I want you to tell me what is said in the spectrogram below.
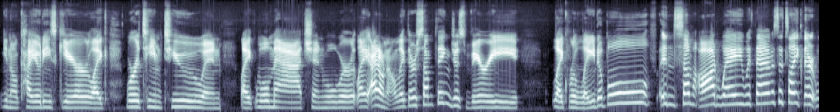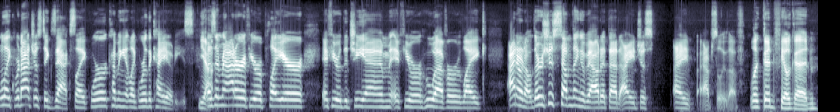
you know Coyotes gear. Like we're a team too, and like we'll match and we'll wear like I don't know. Like there's something just very like relatable in some odd way with them. So it's like they're like we're not just execs. Like we're coming in like we're the Coyotes. Yeah. Doesn't matter if you're a player, if you're the GM, if you're whoever. Like I don't know. There's just something about it that I just I absolutely love. Look good, feel good.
